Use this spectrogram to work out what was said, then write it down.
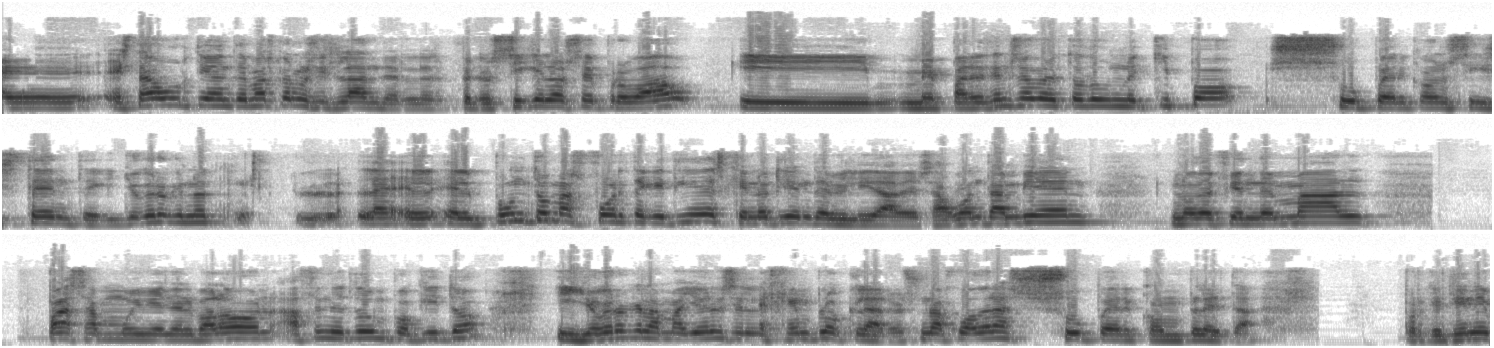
Eh, he estado últimamente más con los Islanders, pero sí que los he probado y me parecen sobre todo un equipo súper consistente. Yo creo que no, el, punto más fuerte que tiene es que no tienen debilidades. Aguantan bien, no defienden mal, pasan muy bien el balón, hacen de todo un poquito y yo creo que la mayor es el ejemplo claro. Es una jugadora súper completa. Porque tiene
